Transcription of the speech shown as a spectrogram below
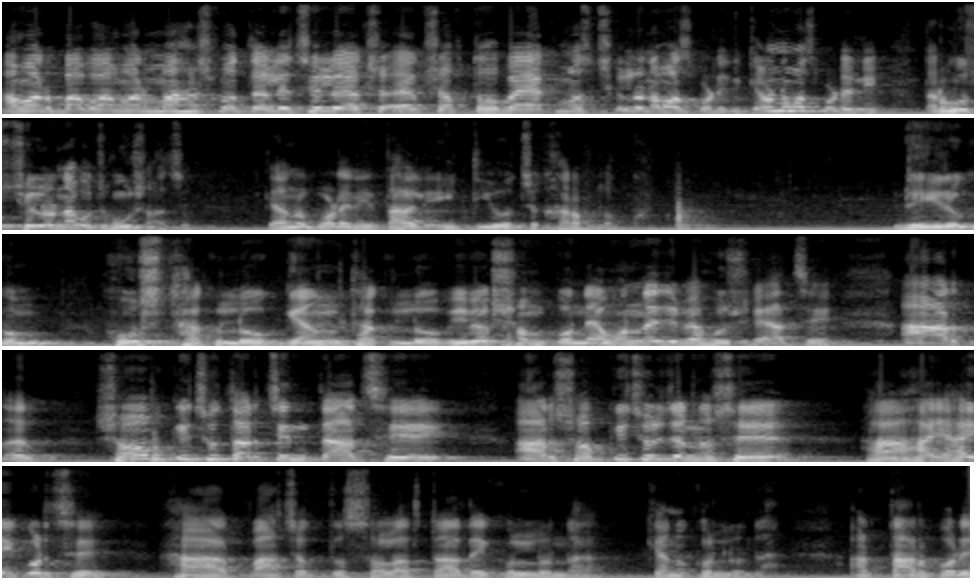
আমার বাবা, আমার মা হাসপাতালে ছিল, এক সপ্তাহ বা এক মাস ছিল, নামাজ পড়েনি। কেন নামাজ পড়েনি? তার হুঁশ ছিল না, বলছে হুঁশ আছে। কেন পড়েনি? তাহলে এটি হচ্ছে খারাপ লক্ষণ। যে এইরকম হুঁশ থাকল, জ্ঞান থাকল, বিবেক সম্পন্ন, এমন না যে হয়ে আছে। আর সব কিছু তার চিন্তা আছে। আর সব কিছুর জন্য সে হা হাই হাই করছে। হ্যাঁ পাঁচ অক্ত সলাদটা আদায় করল না। কেন করল না? আর তারপরে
